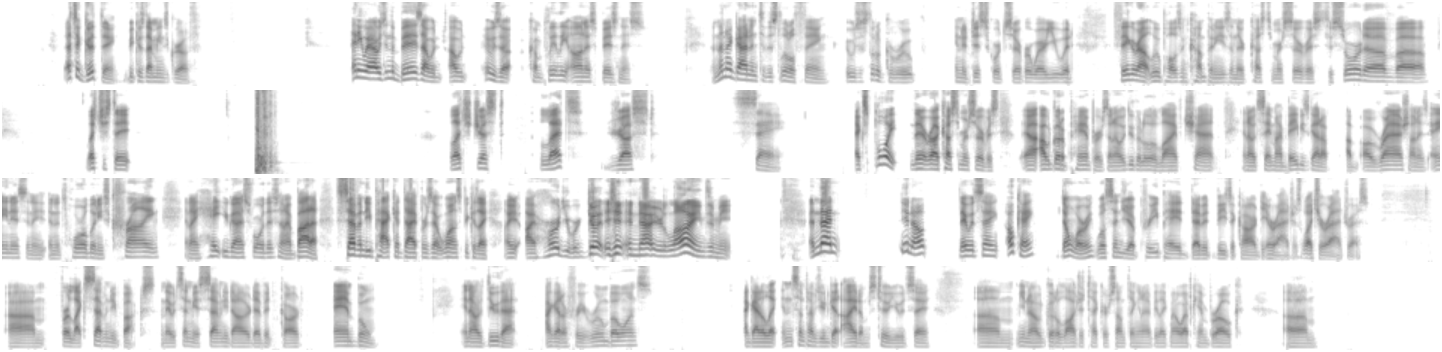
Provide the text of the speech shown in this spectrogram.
That's a good thing because that means growth. Anyway, I was in the biz. I would I would it was a completely honest business. And then I got into this little thing. It was this little group in a Discord server where you would figure out loopholes in companies and their customer service to sort of uh, let's just say let's just let's just say exploit their uh, customer service. Uh, I would go to Pampers and I would do their little live chat and I would say my baby's got a, a, a rash on his anus and, he, and it's horrible and he's crying and I hate you guys for this and I bought a 70 pack of diapers at once because I, I, I heard you were good and now you're lying to me. And then, you know, they would say, okay, don't worry, we'll send you a prepaid debit Visa card to your address. What's your address? Um, for like 70 bucks and they would send me a $70 debit card and boom. And I would do that. I got a free Roomba once. I got to let, and sometimes you'd get items too. You would say, um, you know, I would go to Logitech or something and I'd be like, my webcam broke. Um,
